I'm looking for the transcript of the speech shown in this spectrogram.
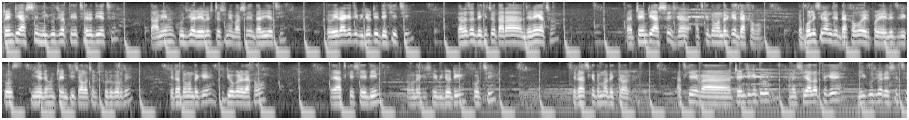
ট্রেনটি আসছে নিউ কুচবিহার থেকে ছেড়ে দিয়েছে। তা আমি এখন কুচবিহার রেলওয়ে স্টেশনে বাসে দাঁড়িয়ে আছি। তো এর আগে যে ভিডিওটি দেখিয়েছি, যারা যা দেখেছ তারা জেনে গেছো। তা ট্রেনটি আসছে সেটা আজকে তোমাদেরকে দেখাবো। তো বলেছিলাম যে দেখাবো, এরপরে এলএসবি কোচ নিয়ে যখন ট্রেনটি চলাচল শুরু করবে সেটা তোমাদেরকে ভিডিও করে দেখাবো। তাই আজকে সেই দিন তোমাদেরকে সেই ভিডিওটি করছি। সেটা আজকে তোমরা দেখতে পারবে। আজকে ট্রেনটি কিন্তু মানে শিয়ালদার থেকে নিউ কুচবিহার এসেছে।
